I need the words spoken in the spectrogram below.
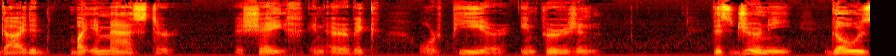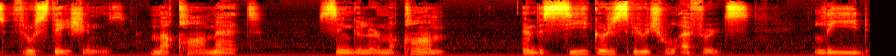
guided by a master, a sheikh in Arabic, or pir in Persian. This journey goes through stations, maqamat, singular maqam, and the seeker's spiritual efforts lead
